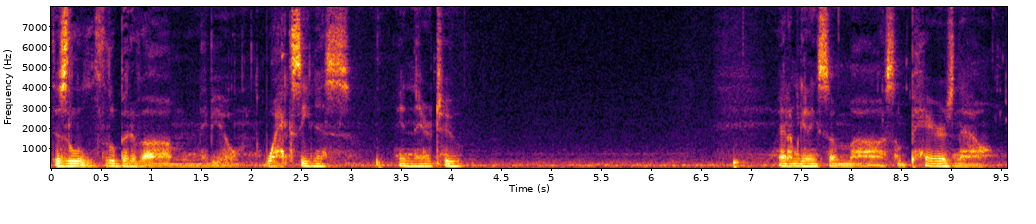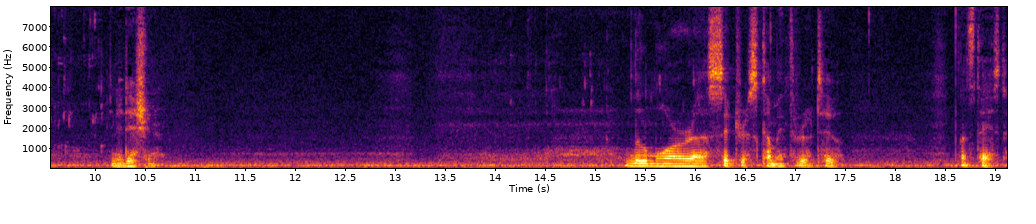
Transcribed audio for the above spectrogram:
There's a little, little bit of um, maybe a waxiness in there too. And I'm getting some uh, some pears now, in addition. A little more uh, citrus coming through too. Let's taste.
